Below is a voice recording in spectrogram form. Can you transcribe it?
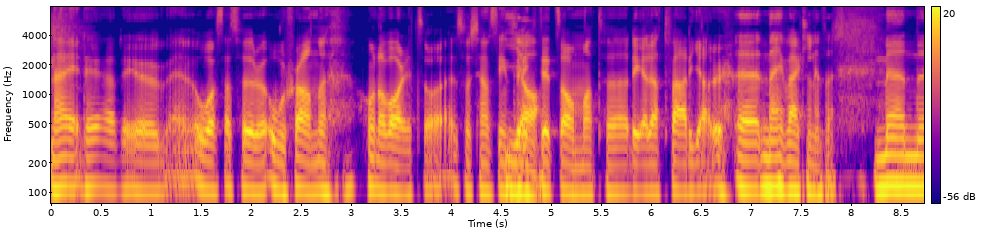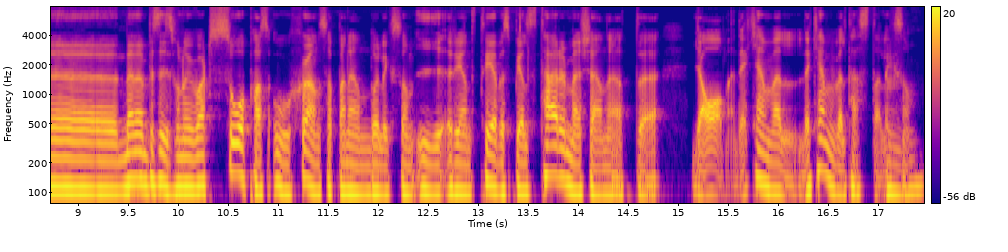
Nej, det, är- det är ju, eh, oavsett hur oskön hon har varit så, så känns det inte Ja. riktigt som att eh, det rättfärdigar. Eh, nej, verkligen inte. Men, eh, nej, men precis, hon har ju varit så pass oskön så att man ändå liksom i rent tv-spelstermer känner att eh, Ja, men det kan, väl, det kan vi väl testa liksom.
